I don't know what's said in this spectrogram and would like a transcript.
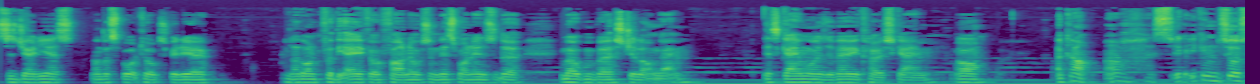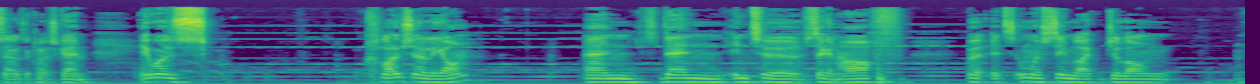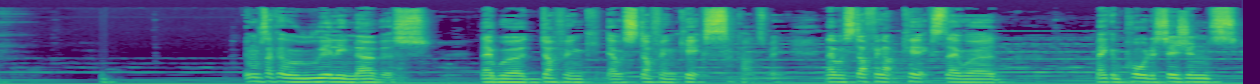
this is JDS, another Sport Talks video. Another one for the AFL finals, and this one is the Melbourne vs Geelong game. This game was a very close game. Well, I can't. Oh, you can sort of say it was a close game. It was close early on, and then into second half, but it's almost seemed like Geelong. Almost like they were really nervous they were duffing, they were stuffing kicks. I can't speak. They were stuffing up kicks. They were making poor decisions.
